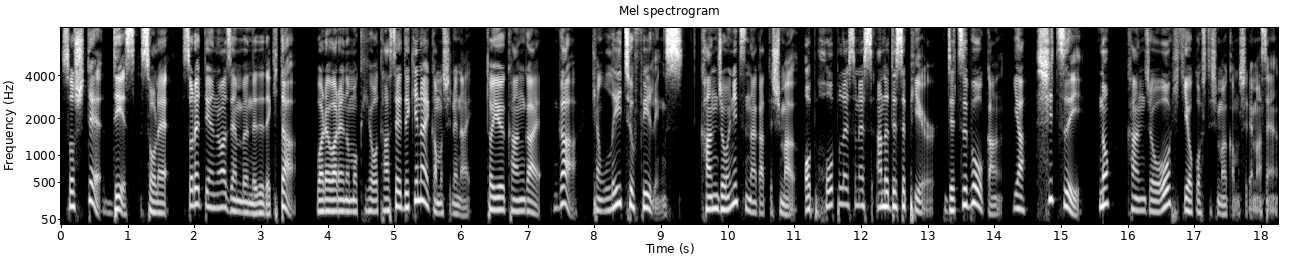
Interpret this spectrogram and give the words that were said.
そして this それそれっていうのは全文で出てきた我々の目標を達成できないかもしれないという考えが can lead to feelings 感情につながってしまう of hopelessness and despair 絶望感や失意の感情を引き起こしてしまうかもしれません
